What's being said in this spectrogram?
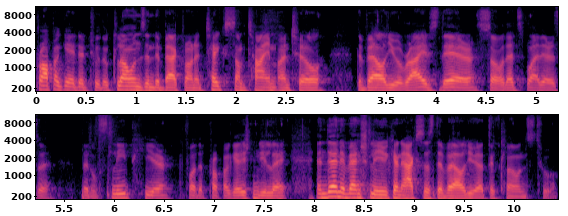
propagated to the clones in the background. It takes some time until the value arrives there. So that's why there's a little sleep here for the propagation delay. And then eventually you can access the value at the clones too.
